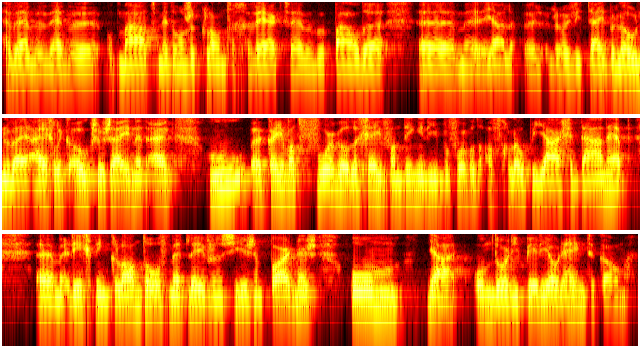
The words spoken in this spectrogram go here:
we hebben, we hebben op maat met onze klanten gewerkt. We hebben bepaalde um, ja, loyaliteit belonen wij eigenlijk ook. Zo zei je het eigenlijk. Hoe uh, kan je wat voorbeelden geven van dingen die je bijvoorbeeld afgelopen jaar gedaan hebt, um, richting klanten of met leveranciers en partners, om, ja, om door die periode heen te komen?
